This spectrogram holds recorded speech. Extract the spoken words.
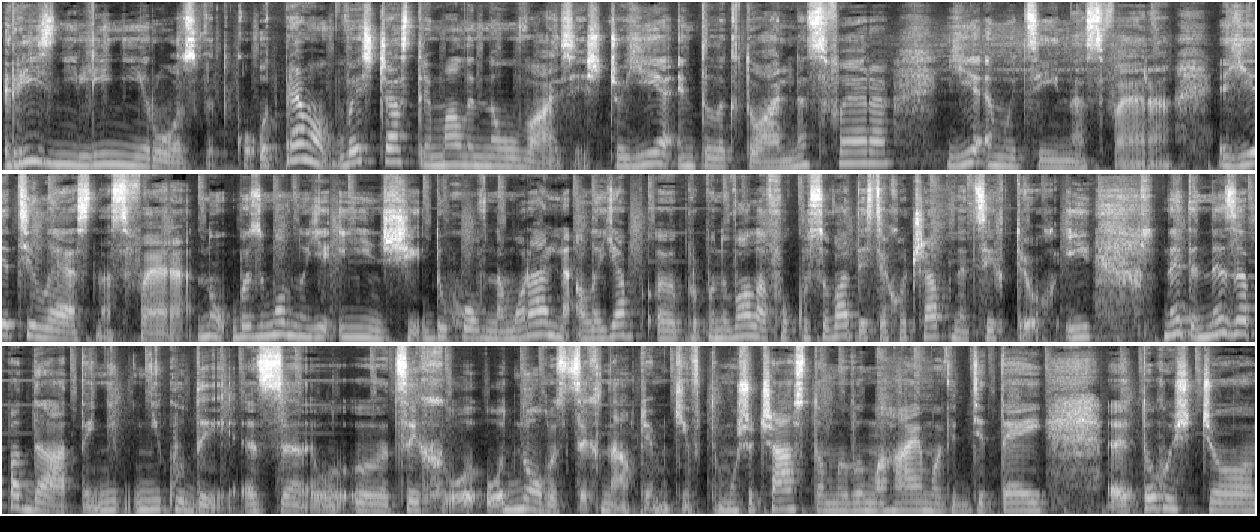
різні лінії розвитку. От прямо весь час тримали на увазі, що є інтелектуальна сфера, є емоційна сфера, є тілесна сфера. Ну, безумовно, є і інші духовна, моральна, але я б пропонувала фокусуватися хоча б на цих трьох. І знаєте, не западати нікуди з цих одного з цих напрямків, тому що часто ми вимагаємо від дітей е, того, що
